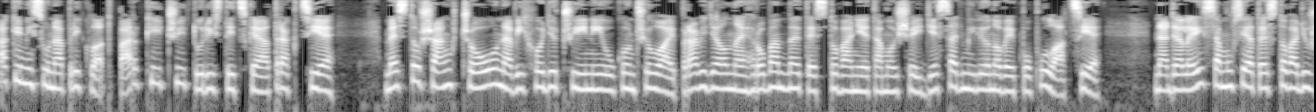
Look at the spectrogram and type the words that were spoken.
akými sú napríklad parky či turistické atrakcie. Mesto Shangzhou na východe Číny ukončilo aj pravidelné hromadné testovanie tamojšej 10 miliónovej populácie – Naďalej sa musia testovať už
